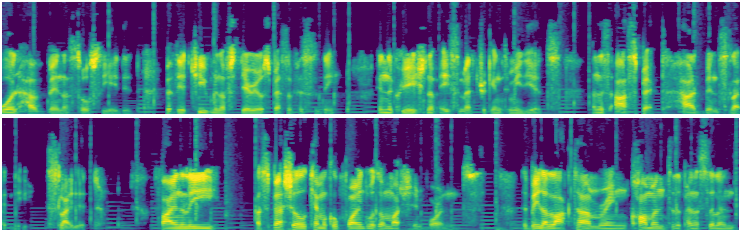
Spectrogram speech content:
would have been associated with the achievement of stereospecificity in the creation of asymmetric intermediates, and this aspect had been slightly slighted. Finally, a special chemical point was of much importance. The beta lactam ring, common to the penicillins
